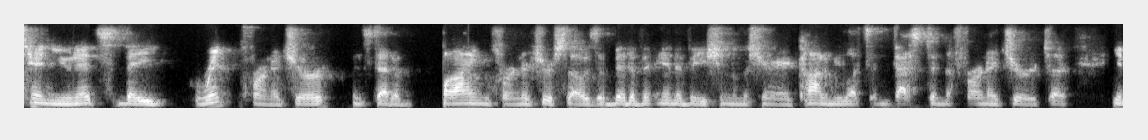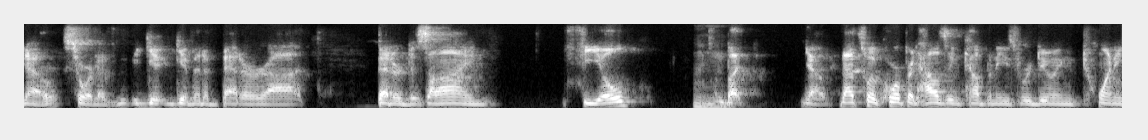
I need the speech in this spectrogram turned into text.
10 units. They rent furniture instead of buying furniture. So it was a bit of an innovation in the sharing economy. Let's invest in the furniture to, you know, sort of give, give it a better, uh, better design feel. Mm-hmm. But, you know, that's what corporate housing companies were doing 20,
